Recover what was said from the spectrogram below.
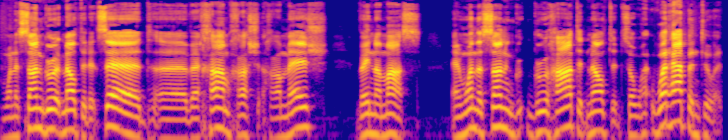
When the sun grew, it melted. It said, "Vecham chamesh ve'namas." And when the sun grew hot, it melted. So, what happened to it?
